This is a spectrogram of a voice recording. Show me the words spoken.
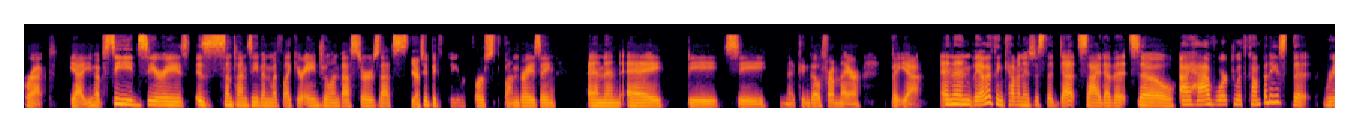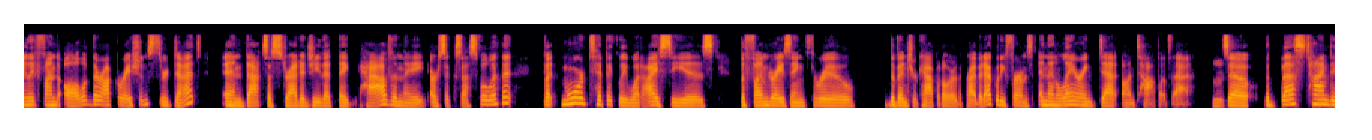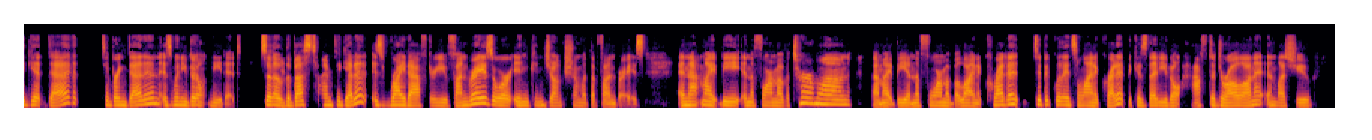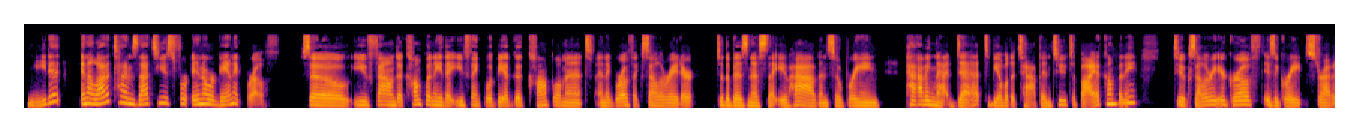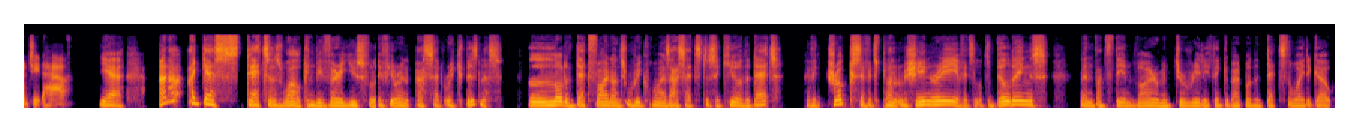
Correct. Yeah, you have seed series is sometimes even with like your angel investors. That's yep. typically your first fundraising. And then A, B, C, and it can go from there. But yeah, and then the other thing, Kevin, is just the debt side of it. So I have worked with companies that really fund all of their operations through debt. And that's a strategy that they have and they are successful with it. But more typically, what I see is the fundraising through the venture capital or the private equity firms and then layering debt on top of that. Mm. So the best time to get debt, to bring debt in, is when you don't need it. So mm. the best time to get it is right after you fundraise or in conjunction with a fundraise. And that might be in the form of a term loan. That might be in the form of a line of credit. Typically, it's a line of credit because then you don't have to draw on it unless you need it. And a lot of times that's used for inorganic growth. So you found a company that you think would be a good complement and a growth accelerator to the business that you have. And so bringing, having that debt to be able to tap into to buy a company to accelerate your growth is a great strategy to have. Yeah. And I, I guess debt as well can be very useful if you're an asset rich business. A lot of debt finance requires assets to secure the debt. If it's trucks, if it's plant machinery, if it's lots of buildings, then that's the environment to really think about whether debt's the way to go.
